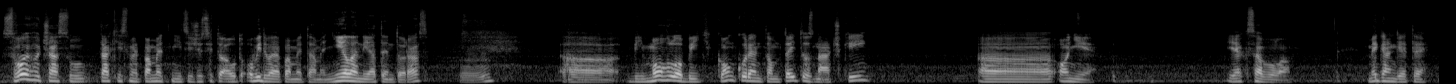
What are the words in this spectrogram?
Svojho času, takí sme pamätníci, že si to auto obidvaja pamätáme, nie len ja tento raz, Mhm. uh, by mohlo byť konkurentom tejto značky uh, o nie. Jak sa volá? Megane GT.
